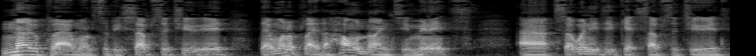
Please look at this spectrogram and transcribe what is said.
No player wants to be substituted. They want to play the whole 90 minutes. Uh, so when he did get substituted,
